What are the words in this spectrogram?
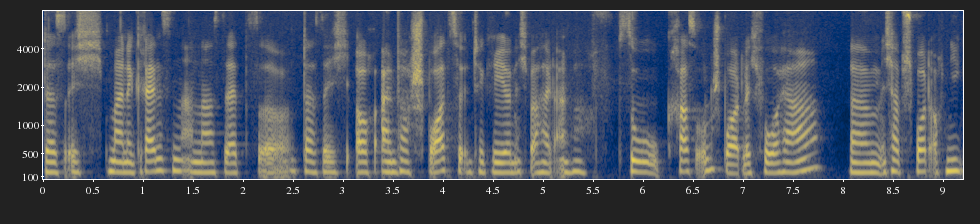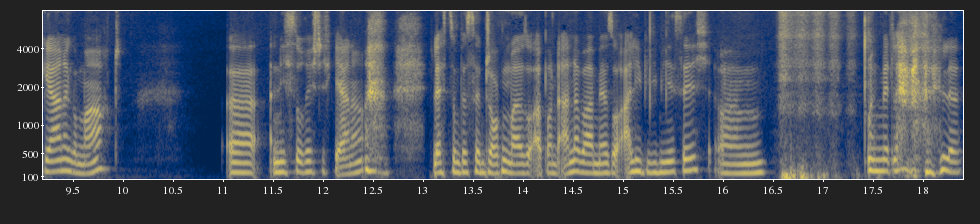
dass ich meine Grenzen anders setze, dass ich auch einfach Sport zu integrieren. Ich war halt einfach so krass unsportlich vorher ähm, ich habe Sport auch nie gerne gemacht. Äh, nicht so richtig gerne. Vielleicht so ein bisschen joggen mal so ab und an, aber mehr so Alibi-mäßig. Ähm, und mittlerweile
